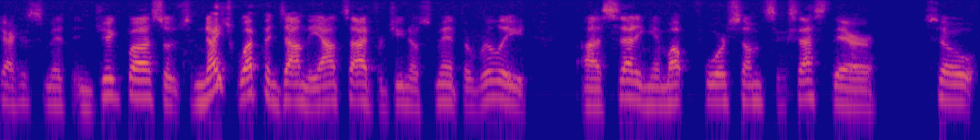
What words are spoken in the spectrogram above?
Jaxon Smith-Njigba. So some nice weapons on the outside for Geno Smith. They're really uh, setting him up for some success there. So,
